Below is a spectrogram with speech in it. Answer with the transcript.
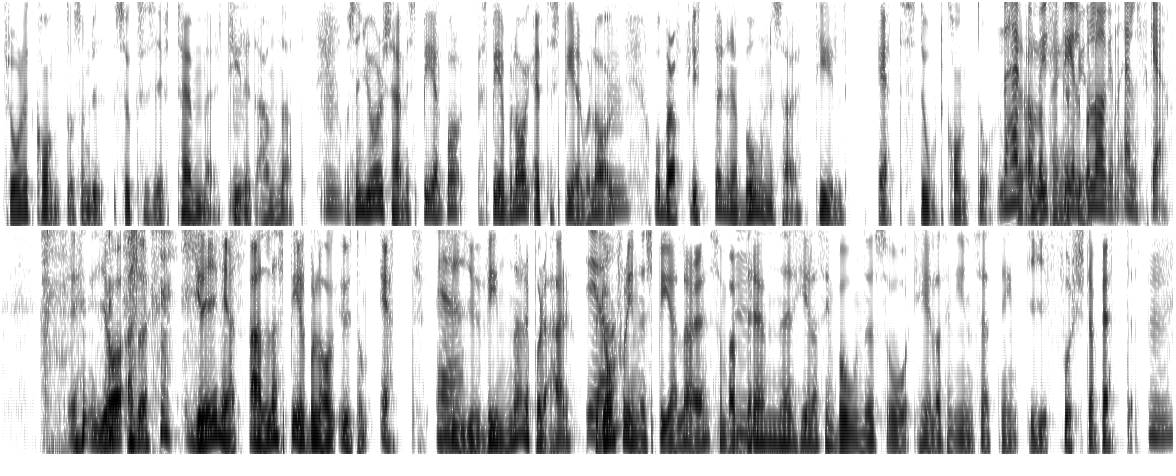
från ett konto som du successivt tömmer till Mm. ett annat. Och sen gör du så här med spelbolag, spelbolag efter spelbolag Mm. och bara flyttar dina bonusar till ett stort konto. det här kommer ju pengar finns. spelbolagen älska. ja, alltså grejen är att alla spelbolag utom ett Ja. blir ju vinnare på det här. För Ja. de får in en spelare som bara Mm. bränner hela sin bonus och hela sin insättning i första bettet. Mm.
